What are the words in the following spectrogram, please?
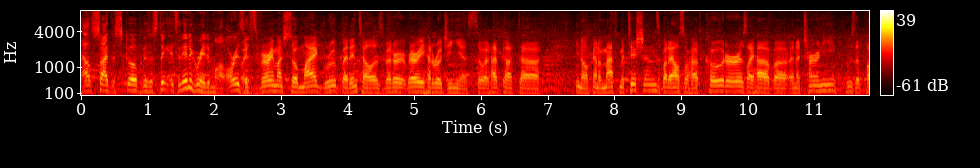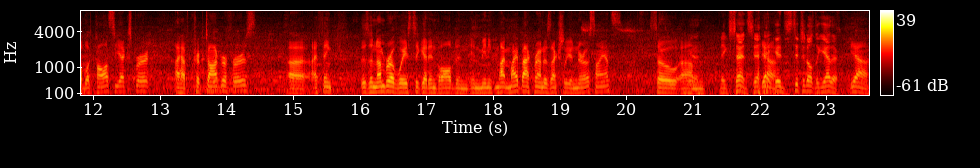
outside the scope because it's, thing, it's an integrated model, or is it's it? It's very much so. My group at Intel is very, very heterogeneous. So I've got uh, you know, kind of mathematicians, but I also have coders, I have uh, an attorney who's a public policy expert, I have cryptographers. Uh, I think there's a number of ways to get involved in, in meaning, my, my background is actually in neuroscience, so um, yeah, makes sense. Yeah, yeah. stitch it all together. Yeah.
